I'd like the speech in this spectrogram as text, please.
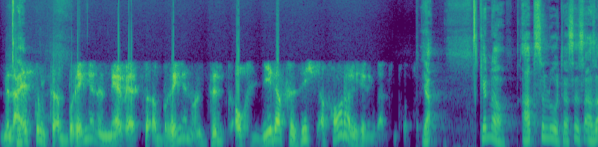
eine Leistung zu erbringen, einen Mehrwert zu erbringen und sind auch jeder für sich erforderlich in dem ganzen Prozess. Ja, Genau, absolut. Das ist also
